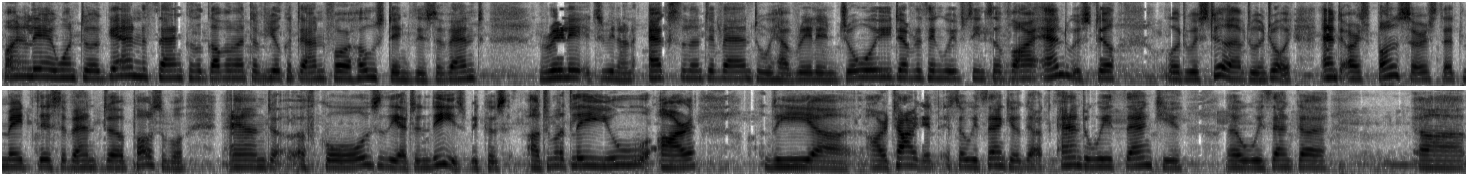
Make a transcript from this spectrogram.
Finally, I want to again thank the government of Yucatan for hosting this event. Really, it's been an excellent event. We have really enjoyed everything we've seen so far, and we still what we still have to enjoy, and our sponsors that made this event uh, possible, and uh, of course the attendees, because ultimately you are the uh, our target. So we thank you, God, and we thank you we thank uh, uh,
